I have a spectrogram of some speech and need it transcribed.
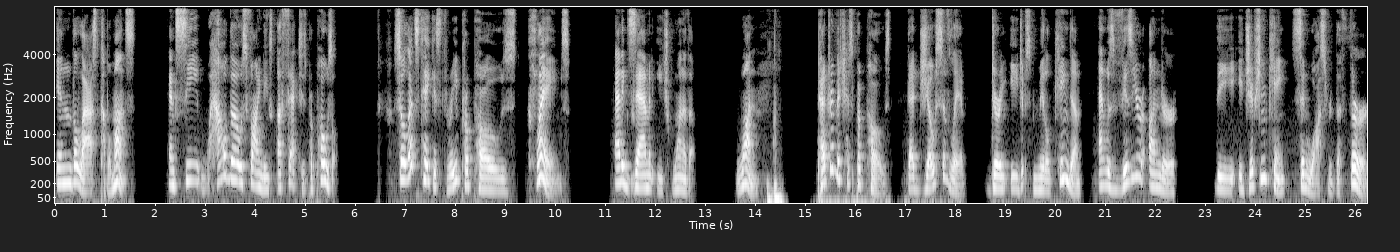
in the last couple months and see how those findings affect his proposal. So let's take his three proposed claims and examine each one of them. 1. Petrovich has proposed that Joseph lived during Egypt's Middle Kingdom and was vizier under the Egyptian king Senwosret III,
